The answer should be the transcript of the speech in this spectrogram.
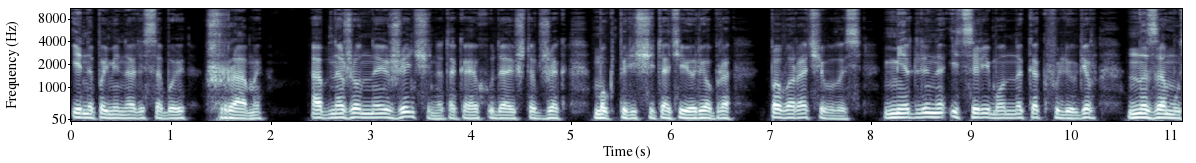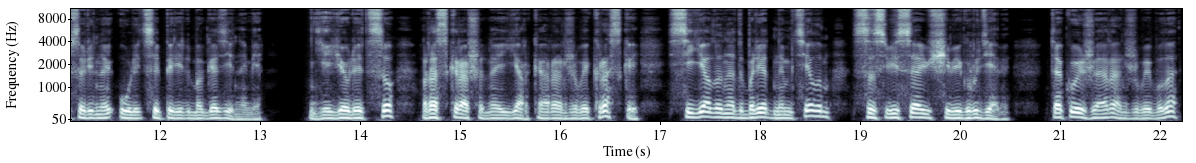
и напоминали собой шрамы. Обнаженная женщина, такая худая, что Джек мог пересчитать ее ребра, поворачивалась медленно и церемонно, как флюгер, на замусоренной улице перед магазинами. Ее лицо, раскрашенное ярко-оранжевой краской, сияло над бледным телом со свисающими грудями — такой же оранжевой была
